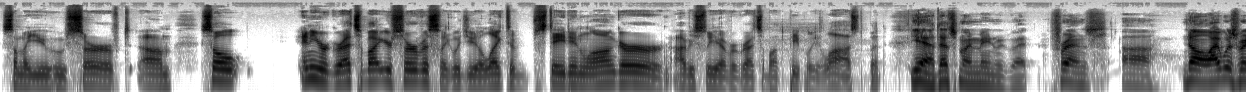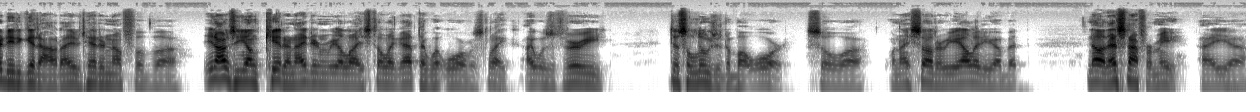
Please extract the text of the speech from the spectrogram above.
some of you who served. Um, so, any regrets about your service? Like, would you like to have stayed in longer? Or obviously, you have regrets about the people you lost, but Yeah, that's my main regret. Friends, uh, no, I was ready to get out. I had had enough of, uh, you know, I was a young kid and I didn't realize till I got there what war was like. I was very disillusioned about war. So uh, when I saw the reality of it, no, that's not for me. I uh,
